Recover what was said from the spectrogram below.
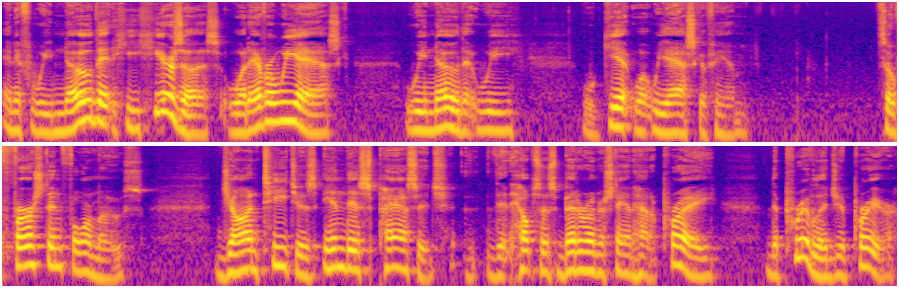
And if we know that He hears us, whatever we ask, we know that we will get what we ask of Him. So, first and foremost, John teaches in this passage that helps us better understand how to pray the privilege of prayer.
